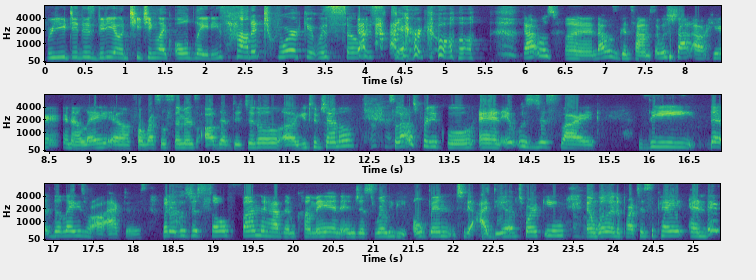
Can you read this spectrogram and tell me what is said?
where you did this video and teaching like old ladies how to twerk. It was so hysterical that was fun. That was good times. It was shot out here in LA uh, for Russell Simmons All Def Digital uh, YouTube channel. Okay. So that was pretty cool. And it was just like the, the the ladies were all actors, but it was just so fun to have them come in and just really be open to the idea of twerking uh-huh. and willing to participate. And they did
